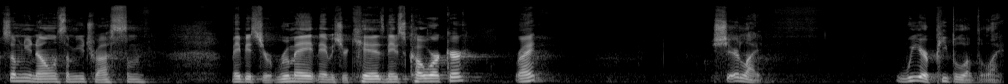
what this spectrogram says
Someone you know and someone you trust. Some, maybe it's your roommate, maybe it's your kids, maybe it's a coworker, right? Share light. We are people of the light.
